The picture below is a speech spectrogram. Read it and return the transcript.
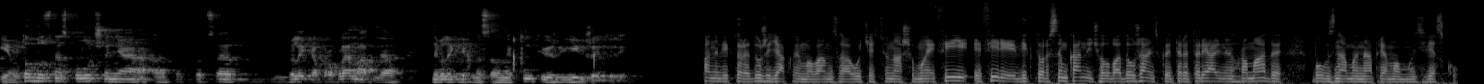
і автобусне сполучення, е, тобто це велика проблема для невеликих населених пунктів і їх жителів. Пане Вікторе, дуже дякуємо вам за участь у нашому ефі- ефірі. Віктор Симканич, голова Довжанської територіальної громади, був з нами на прямому зв'язку.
